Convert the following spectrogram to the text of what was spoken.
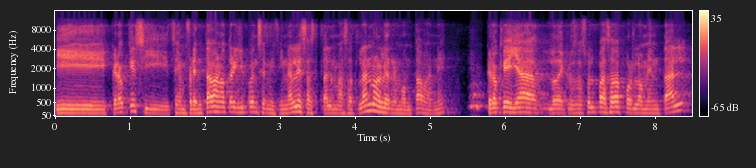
y creo que si se enfrentaban a otro equipo en semifinales hasta el Mazatlán no le remontaban, ¿eh? Creo que ya lo de Cruz Azul pasaba por lo mental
